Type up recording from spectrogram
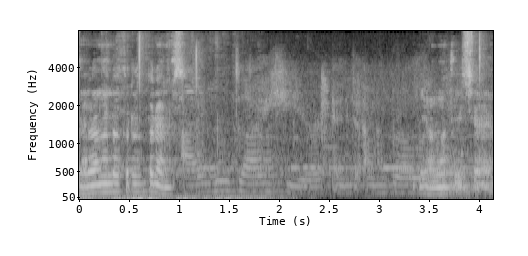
Зараз народ розберемося. Я вам отвечаю.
